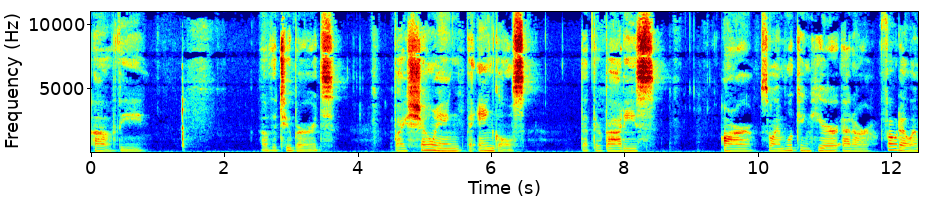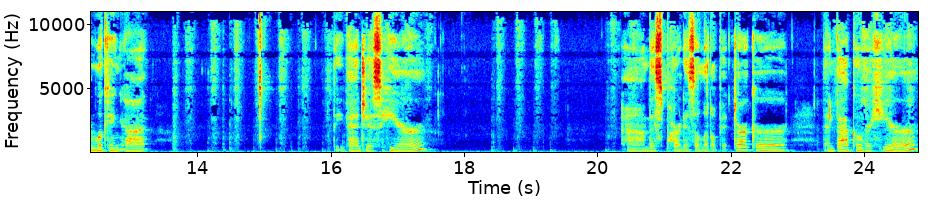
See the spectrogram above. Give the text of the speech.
of the of the two birds by showing the angles that their bodies are. So I'm looking here at our photo, I'm looking at the edges here. Um, this part is a little bit darker. Then back over here,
